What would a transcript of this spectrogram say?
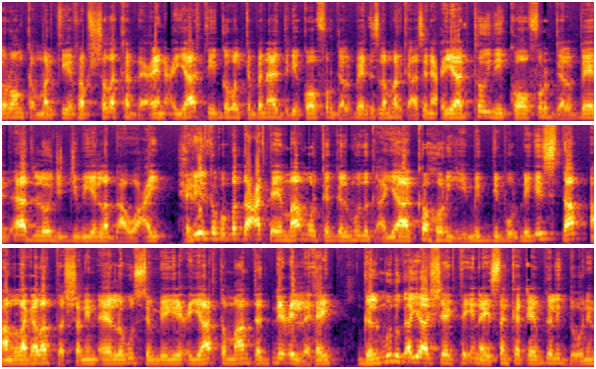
garoonka markii rabshado ka dhaceen ciyaartii gobolka banaadir iyo koonfur galbeed islamarkaasina ciyaartoydii koonfur galbeed aad loo jijibiyey la dhaawacay. Xiriirka kubadda cagta ee maamulka galmudug ayaa ka hor yimid dib u dhigista aan lagala tashanin ee lagu sameeyey ciyaarta maanta dhici lahayd galmudug ayaa sheegtay inaysan ka qaybgeli doonin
